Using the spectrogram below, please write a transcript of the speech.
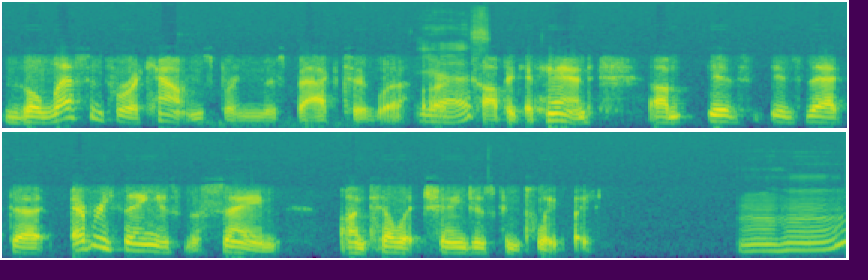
the lesson for accountants, bringing this back to uh, yes. our topic at hand, um, is is that uh, everything is the same until it changes completely. Hmm.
